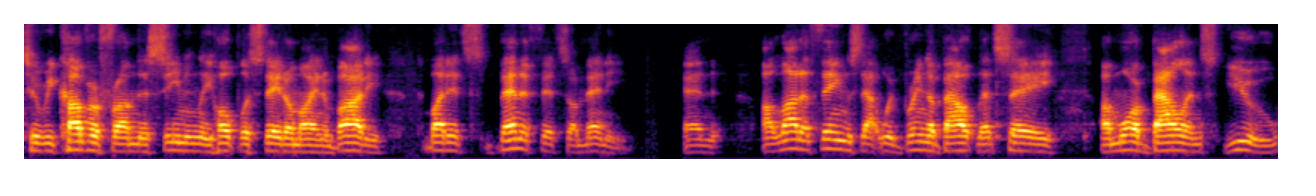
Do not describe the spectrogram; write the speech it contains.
to recover from this seemingly hopeless state of mind and body, but its benefits are many. And a lot of things that would bring about, let's say, a more balanced you,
